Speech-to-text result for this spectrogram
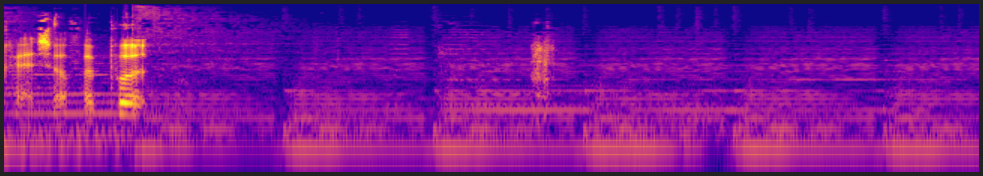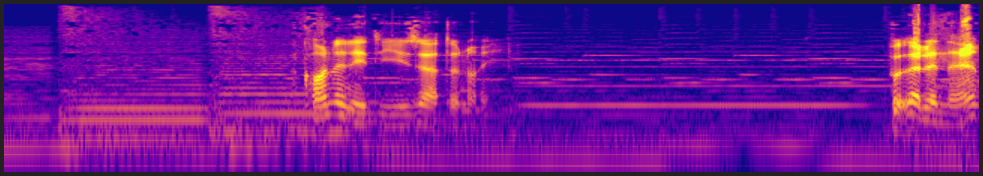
Okay, so if I put kinda need to use that, don't I? Put that in there.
